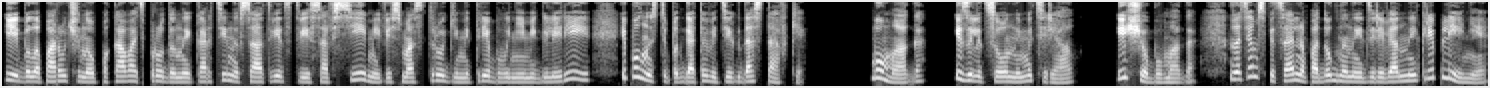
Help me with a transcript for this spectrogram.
Ей было поручено упаковать проданные картины в соответствии со всеми весьма строгими требованиями галереи и полностью подготовить их к доставке. Бумага, изоляционный материал, еще бумага, затем специально подогнанные деревянные крепления.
